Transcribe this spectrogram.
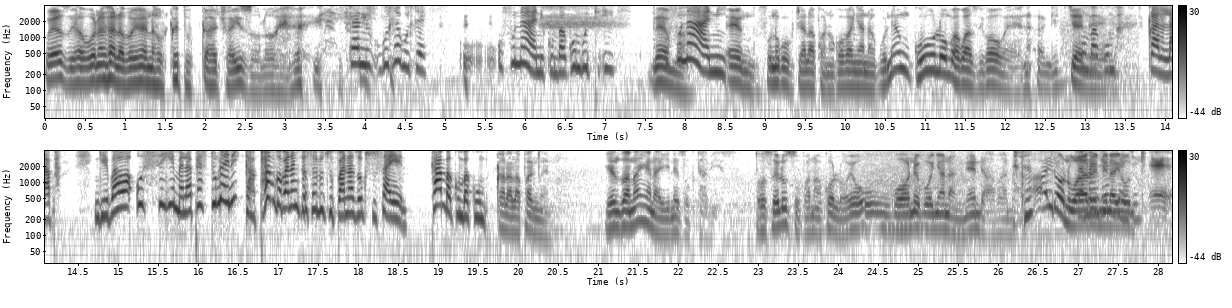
Weza uyabonakala bonyana uqeda ukuqatshwa izolo wena. kanti kuhle kuhle ufunani kumba kumba uthi ufunani? Engifuna ukukutshela khona kobanyana kunengikhulu ongakwaziko wena ngikutshele. Kumba qala lapha. Ngibawa usikime lapha esitulweni ngaphambi kobana ngidosela udzubhana zokususa yena. Khamba kumba kumba. Qala lapha ncema. Yenza nanyana yini ezokuthabisa? Dosela uzuva nakho loyo ubone bonyana nginendaba na. I don't worry mina i don't care.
